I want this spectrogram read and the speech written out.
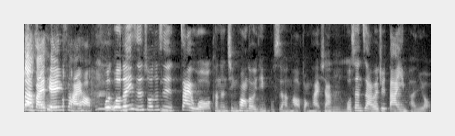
大白天，是还好。我我的意思是说，就是在我可能情况都已经不是很好的状态下，我甚至还会去答应朋友，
